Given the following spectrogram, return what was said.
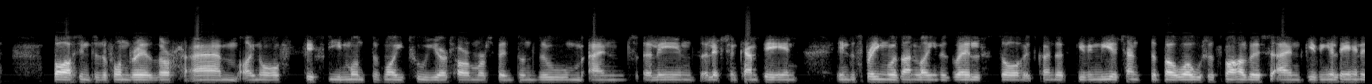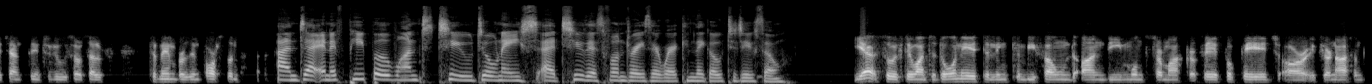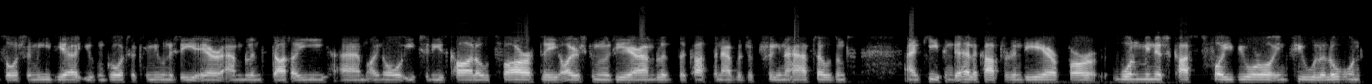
bought into the fundraiser. Um, I know 15 months of my two-year term were spent on Zoom, and Elaine's election campaign in the spring was online as well. So it's kind of giving me a chance to bow out a small bit and giving Elaine a chance to introduce herself to members in person. And uh, and if people want to donate uh, to this fundraiser, where can they go to do so? Yeah, so if they want to donate, the link can be found on the Munster Macra Facebook page, or if you're not on social media, you can go to communityairambulance.ie. Um, I know each of these call outs for the Irish Community Air Ambulance that cost an average of three and a half thousand and keeping the helicopter in the air for one minute costs five euro in fuel alone.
